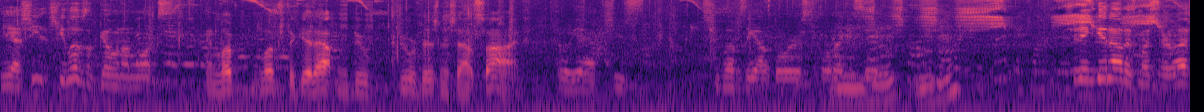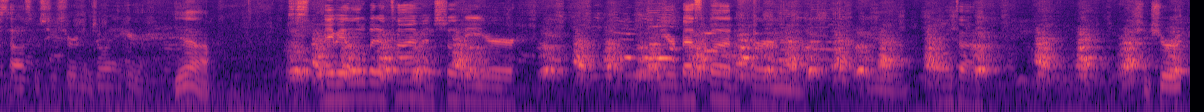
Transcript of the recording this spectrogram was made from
Yeah, she she loves going on walks. And love, loves to get out and do do her business outside. Oh yeah, she's she loves the outdoors. From what I can see. Mm-hmm. She didn't get out as much in her last house, but she's sure enjoying it here. Yeah. Just maybe a little bit of time, and she'll be your your best bud for Yeah. a long time. She sure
